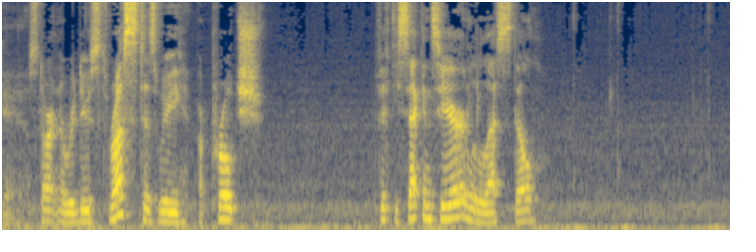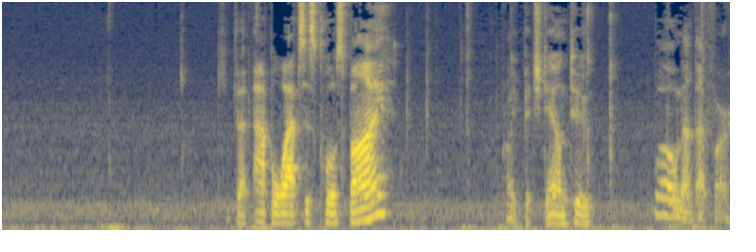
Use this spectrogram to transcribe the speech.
Okay, starting to reduce thrust as we approach 50 seconds here, a little less still. Keep that apoapsis close by. Probably pitch down too. Whoa, not that far.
